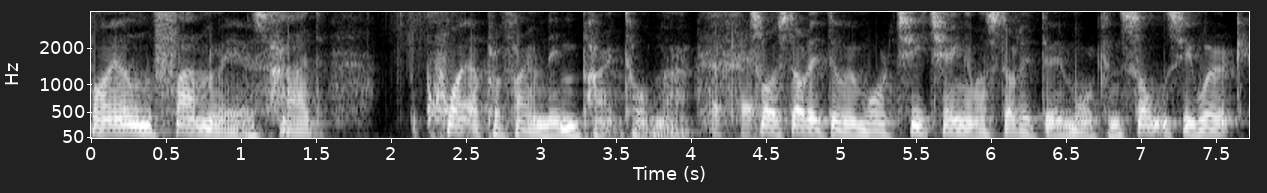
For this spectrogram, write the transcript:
my own family has had quite a profound impact on that. Okay. So I started doing more teaching and I started doing more consultancy work.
